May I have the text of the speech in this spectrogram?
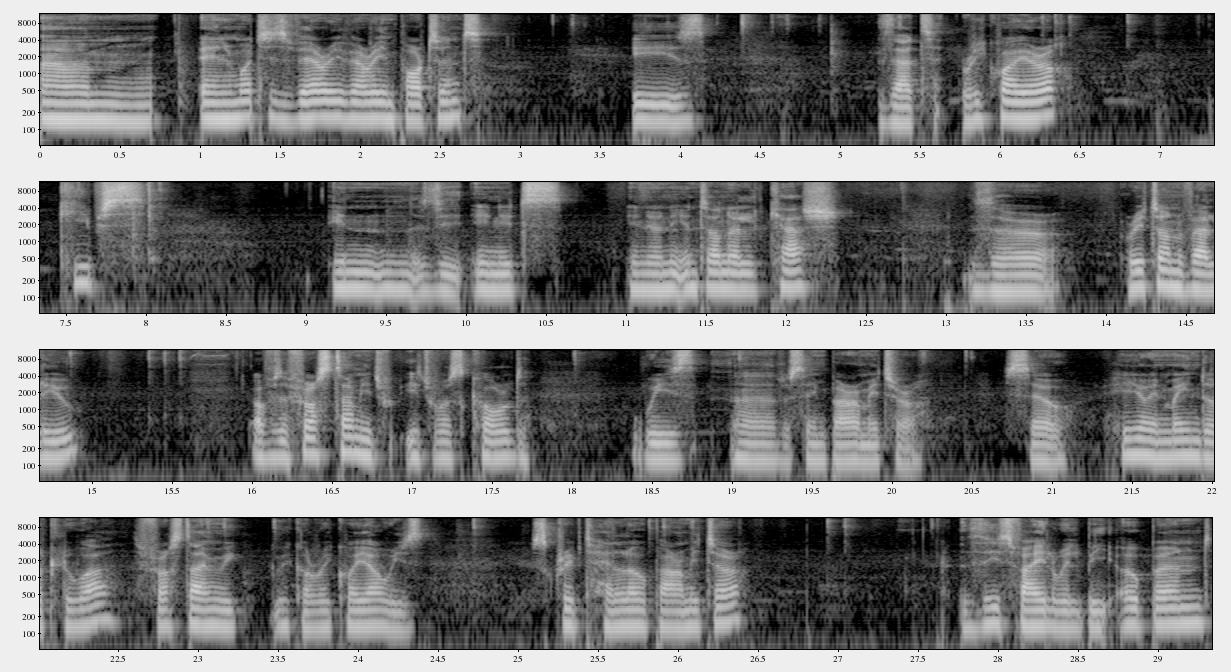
Um, and what is very very important is that require keeps in the in its in an internal cache the return value of the first time it, it was called with uh, the same parameter. So here in main.lua, first time we, we call require with script hello parameter. This file will be opened,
